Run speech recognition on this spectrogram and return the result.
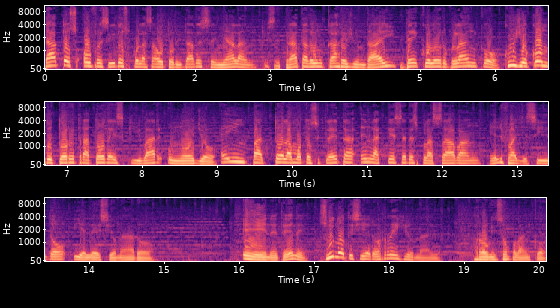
Datos ofrecidos por las autoridades señalan que se trata de un carro Hyundai de color blanco, cuyo conductor trató de esquivar un hoyo e impactó la motocicleta en la que se desplazaban el fallecido y el lesionado. NTN, su noticiero regional, Robinson Blanco.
